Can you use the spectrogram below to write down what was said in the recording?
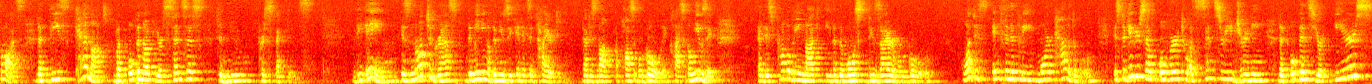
thoughts that these but open up your senses to new perspectives. The aim is not to grasp the meaning of the music in its entirety. That is not a possible goal in classical music, and is probably not even the most desirable goal. What is infinitely more palatable is to give yourself over to a sensory journey that opens your ears,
